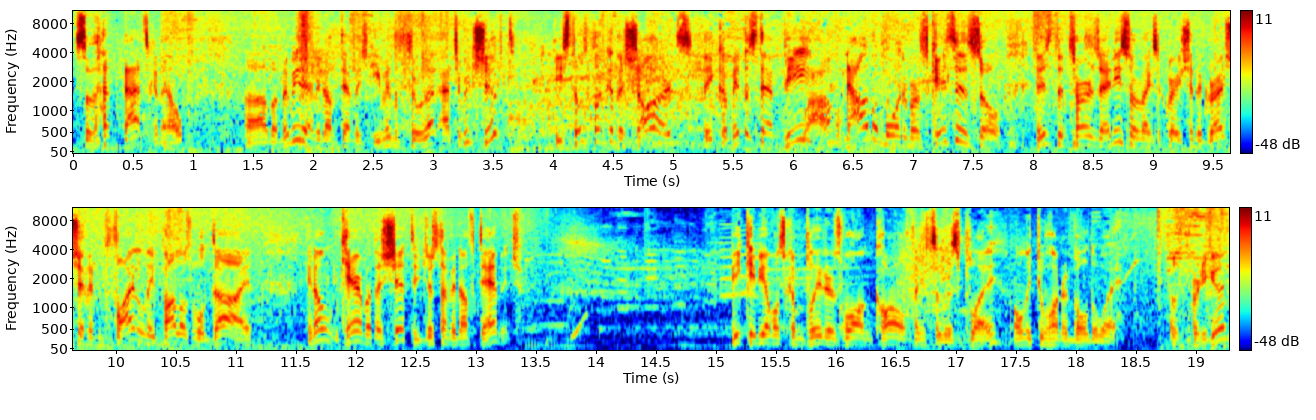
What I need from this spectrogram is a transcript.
so that that's gonna help. Uh, but maybe they have enough damage even through that attribute shift. He's still stuck in the shards. They commit the Stampede. Wow. Now the Mortimer's kisses, so this deters any sort of execration aggression, and finally Palos will die. You don't care about the shift, you just have enough damage. BKB almost completed as well on Carl thanks to this play. Only 200 gold away. That was pretty good.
